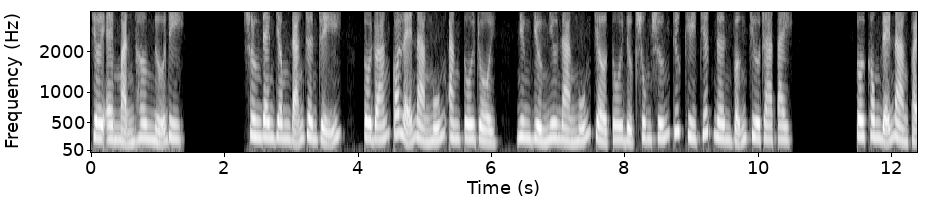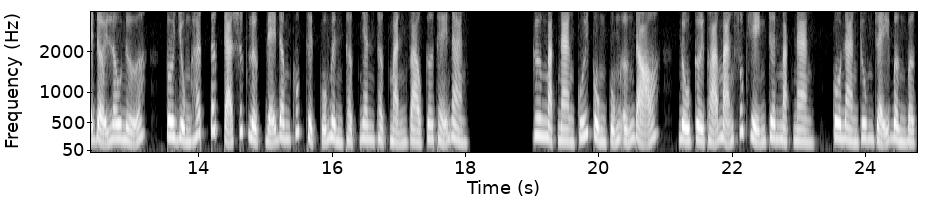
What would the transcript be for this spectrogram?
chơi em mạnh hơn nữa đi. Sương đen dâm đảng trên rỉ, tôi đoán có lẽ nàng muốn ăn tôi rồi, nhưng dường như nàng muốn chờ tôi được sung sướng trước khi chết nên vẫn chưa ra tay. Tôi không để nàng phải đợi lâu nữa, tôi dùng hết tất cả sức lực để đâm khúc thịt của mình thật nhanh thật mạnh vào cơ thể nàng. Gương mặt nàng cuối cùng cũng ửng đỏ, nụ cười thỏa mãn xuất hiện trên mặt nàng, cô nàng run rẩy bần bật.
